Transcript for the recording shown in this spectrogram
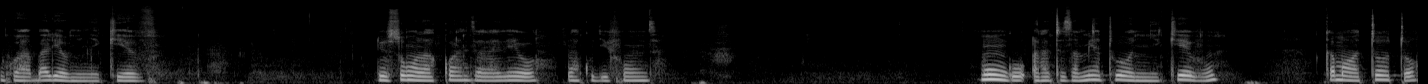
ni kwa habari ya unyenyekevu. Ndio somo la kwanza la leo la kujifunza. Mungu anatazamia tu wanyenyekevu kama watoto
